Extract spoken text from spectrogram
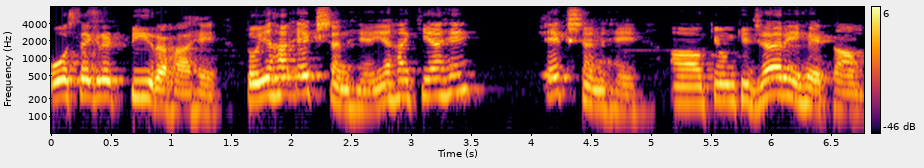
वो सिगरेट पी रहा है। तो यहाँ एक्शन है यहाँ क्या है? एक्शन है आ, क्योंकि जारी है काम।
